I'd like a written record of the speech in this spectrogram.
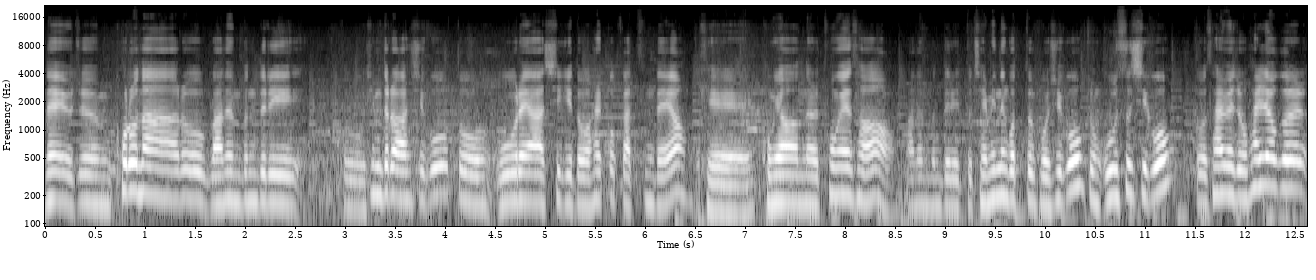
네, 요즘 코로나로 많은 분들이 또 힘들어 하시고 또 우울해 하시기도 할 것 같은데요. 이렇게 공연을 통해서 많은 분들이 또 재밌는 것도 보시고 좀 웃으시고 또 삶에 좀 활력을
